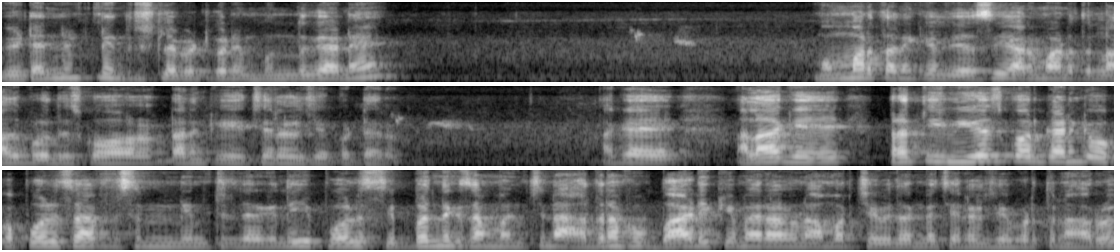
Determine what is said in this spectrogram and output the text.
వీటన్నింటినీ దృష్టిలో పెట్టుకొని ముందుగానే ముమ్మర తనిఖీలు చేసి అనుమానితులను అదుపులో తీసుకోవడానికి చర్యలు చేపట్టారు. అదే అలాగే ప్రతి నియోజకవర్గానికి ఒక పోలీస్ ఆఫీసర్ని నియమించడం జరిగింది. ఈ పోలీస్ సిబ్బందికి సంబంధించిన అదనపు బాడీ కెమెరాలను అమర్చే విధంగా చర్యలు చేపడుతున్నారు.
